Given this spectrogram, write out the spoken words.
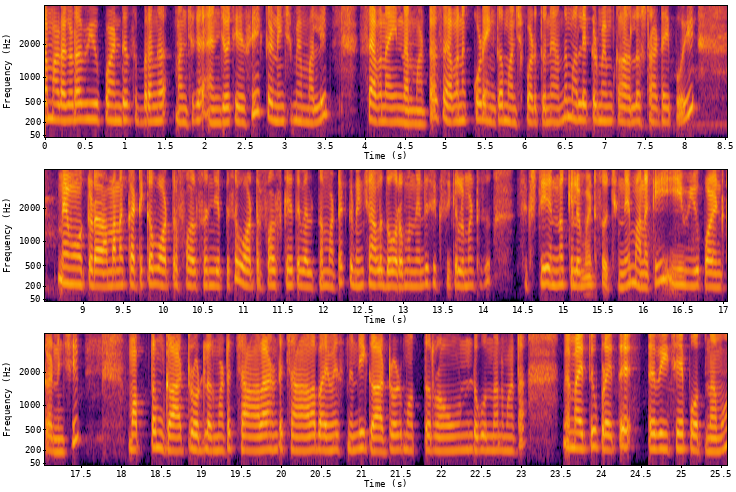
అక్కడ మడగడ వ్యూ పాయింట్ శుభ్రంగా మంచిగా ఎంజాయ్ చేసి ఇక్కడ నుంచి మేము మళ్ళీ సెవెన్ అయిందనమాట. సెవెన్కి కూడా ఇంకా మంచు పడుతూనే ఉంది. మళ్ళీ ఇక్కడ మేము కార్లో స్టార్ట్ అయిపోయి మేము ఇక్కడ మన కటిక వాటర్ ఫాల్స్ అని చెప్పేసి వాటర్ ఫాల్స్కి అయితే వెళ్తాం అన్నమాట ఇక్కడ నుంచి చాలా దూరం ఉందండి. సిక్స్టీ కిలోమీటర్స్ సిక్స్టీ ఎన్నో కిలోమీటర్స్ వచ్చింది మనకి ఈ వ్యూ పాయింట్ కాడ నుంచి. మొత్తం ఘాట్ రోడ్లు అనమాట. చాలా అంటే చాలా భయం వేస్తుందండి ఈ ఘాట్ రోడ్ మొత్తం రౌండ్గా ఉందన్నమాట. మేమైతే ఇప్పుడైతే రీచ్ అయిపోతున్నాము.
